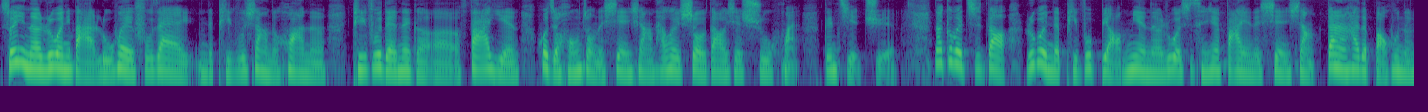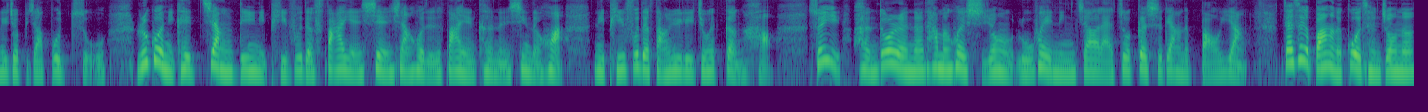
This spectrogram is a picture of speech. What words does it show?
所以呢，如果你把芦荟敷在你的皮肤上的话呢，皮肤的那个呃发炎或者红肿的现象，它会受到一些舒缓跟解决。那各位知道，如果你的皮肤表面呢，如果是呈现发炎的现象，当然它的保护能力就比较不足。如果你可以降低你皮肤的发炎现象或者是发炎可能性的话，你皮肤的防御力就会更好，所以很多人呢，他们会使用芦荟凝胶来做各式各样的保养。在这个保养的过程中呢，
